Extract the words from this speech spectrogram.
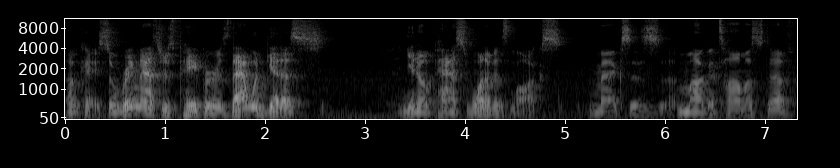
Okay, so Ringmaster's papers, that would get us, you know, past one of his locks. Max's Magatama stuff.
